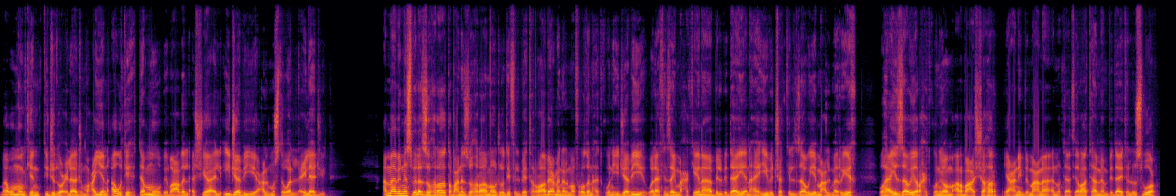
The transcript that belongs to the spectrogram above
وممكن تجدوا علاج معين أو تهتموا ببعض الأشياء الإيجابية على المستوى العلاجي. أما بالنسبة للزهرة طبعا الزهرة موجودة في البيت الرابع من المفروض أنها تكون إيجابية ولكن زي ما حكينا بالبداية أنها هي بتشكل زاوية مع المريخ وهاي الزاوية راح تكون يوم أربعة الشهر يعني بمعنى أنه تأثيراتها من بداية الأسبوع.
